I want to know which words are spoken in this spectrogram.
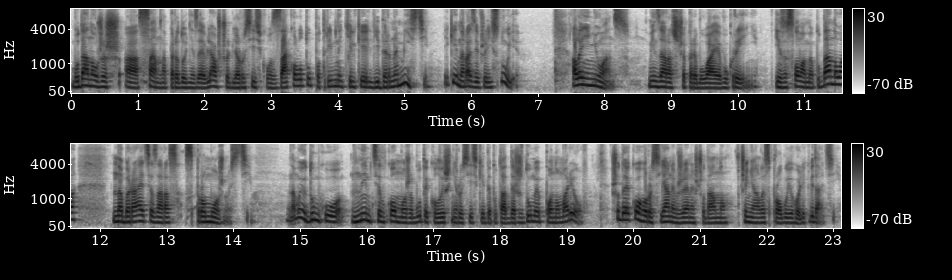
Буданов же ж а, сам напередодні заявляв, що для російського заколоту потрібний тільки лідер на місці, який наразі вже існує. Але є нюанс. Він зараз ще перебуває в Україні. І, за словами Буданова, набирається зараз спроможності. На мою думку, ним цілком може бути колишній російський депутат Держдуми Пономарьов, щодо якого росіяни вже нещодавно вчиняли спробу його ліквідації.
